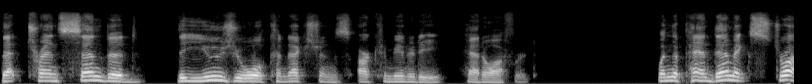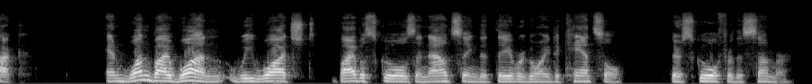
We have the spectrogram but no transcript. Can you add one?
that transcended the usual connections our community had offered. When the pandemic struck, and one by one, we watched Bible schools announcing that they were going to cancel their school for the summer.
